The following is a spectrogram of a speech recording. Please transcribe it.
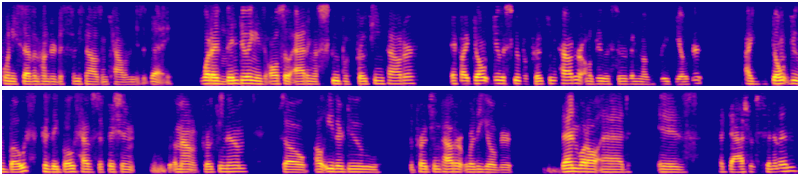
2,700 to 3,000 calories a day. What I've mm-hmm. been doing is also adding a scoop of protein powder. If I don't do a scoop of protein powder, I'll do a serving of Greek yogurt. I don't do both because they both have sufficient amount of protein in them. So I'll either do the protein powder or the yogurt. Then what I'll add is a dash of cinnamon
